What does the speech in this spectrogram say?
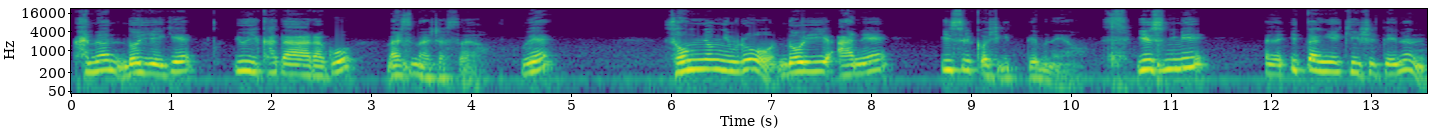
가면 너희에게 유익하다라고 말씀하셨어요. 왜? 성령님으로 너희 안에 있을 것이기 때문에요. 예수님이 에, 이 땅에 계실 때는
